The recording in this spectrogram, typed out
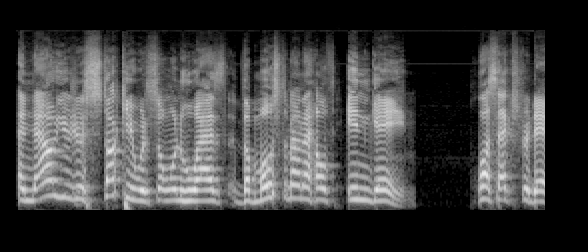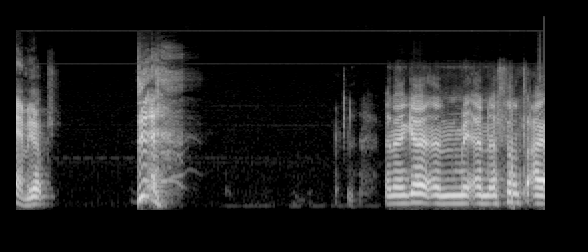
and now you're just stuck here with someone who has the most amount of health in game, plus extra damage. And I get and and sometimes I,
